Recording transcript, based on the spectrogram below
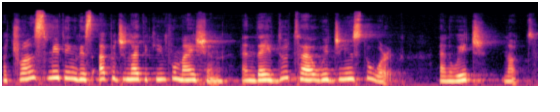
are transmitting this epigenetic information, and they do tell which genes to work and which not.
